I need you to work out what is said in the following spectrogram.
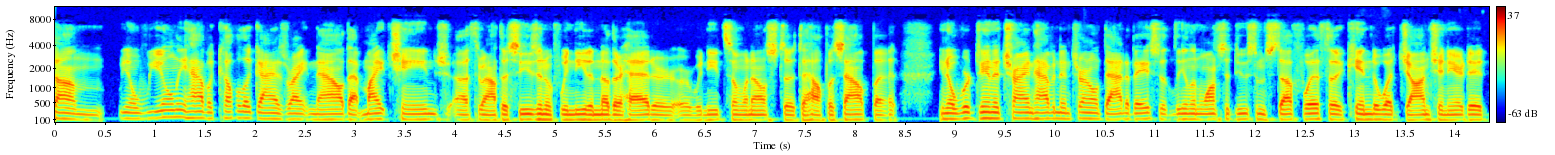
um, you know, we only have a couple of guys right now that might change uh, throughout the season if we need another head or, or we need someone else to, to help us out. But you know, we're going to try and have an internal database that Leland wants to do some stuff with, akin to what John Chenier did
